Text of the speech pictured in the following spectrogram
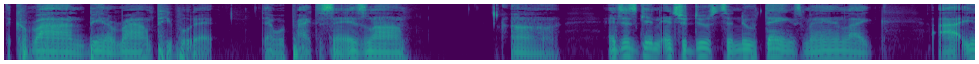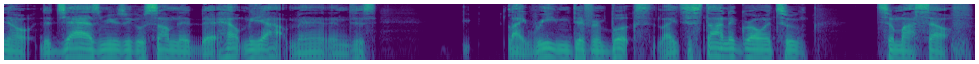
the Quran, being around people that that were practicing Islam, uh, and just getting introduced to new things, man. Like I, you know, the jazz music was something that, that helped me out, man, and just like reading different books, like just starting to grow into to myself.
